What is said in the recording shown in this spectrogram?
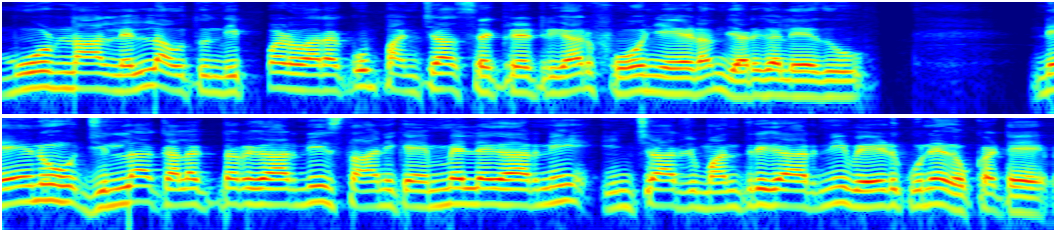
మూడు నాలుగు నెలలు అవుతుంది. ఇప్పటి వరకు పంచాయత్ సెక్రటరీ గారు ఫోన్ చేయడం జరగలేదు. నేను జిల్లా కలెక్టర్ గారిని స్థానిక ఎమ్మెల్యే గారిని ఇన్ఛార్జ్ మంత్రి గారిని వేడుకునేది ఒక్కటే.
